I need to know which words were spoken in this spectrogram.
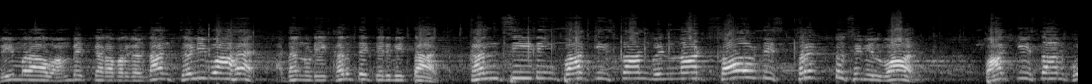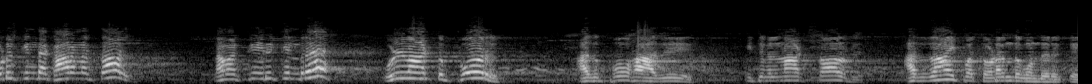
பீம்ராவ் அம்பேத்கர் அவர்கள் தான் தெளிவாக தன்னுடைய கருத்தை தெரிவித்தார். Conceding Pakistan will not solve this threat to civil war Pakistan கொடுக்கின்ற காரணத்தால் நமக்கு இருக்கின்ற உள்நாட்டு போர் அது போகாது. இட் வில் நாட் சால்வ் அதுதான் இப்ப தொடர்ந்து கொண்டு இருக்கு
